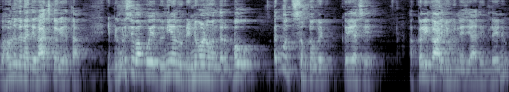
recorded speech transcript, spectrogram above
ભાવનગરના જે રાજકવિ હતા, એ પિંગળસિંહ બાપુએ દુનિયાનું ડીંડવાણું અંદર બહુ અદ્ભુત શબ્દો કરી- કર્યા છે. આ કલિકાળ યુગને જે આધીન લઈને.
